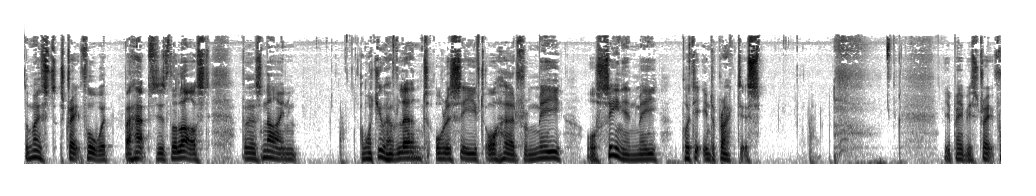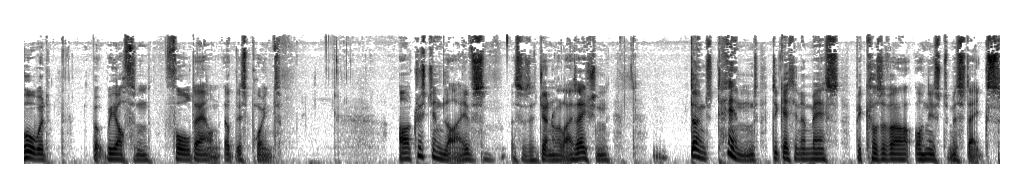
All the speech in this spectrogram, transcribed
The most straightforward, perhaps, is the last, verse 9. What you have learnt or received or heard from me or seen in me, put it into practice. It may be straightforward, but we often fall down at this point. Our Christian lives, this is a generalization, don't tend to get in a mess because of our honest mistakes.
